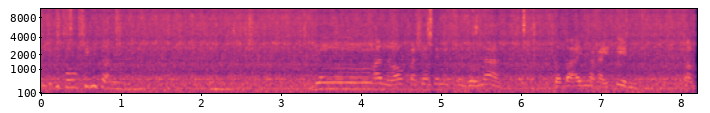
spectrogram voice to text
Hindi ko po pinitan. Yung ano, pasyente may sundo na. Babaeng nakaitim. Pag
